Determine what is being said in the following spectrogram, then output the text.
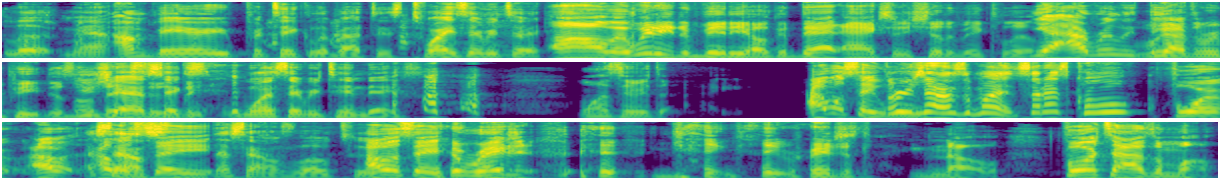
Look, man, I'm very particular about this. Twice every twelve. Oh man, we need a video because that actually should have been clipped. Yeah, I really we got to repeat this. you should have sex once every ten days, once every. T- I would say three w- times a month. So that's cool. for. I, That I would say. that sounds low too. I would say Reg. Reg is like no. Four times a month,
